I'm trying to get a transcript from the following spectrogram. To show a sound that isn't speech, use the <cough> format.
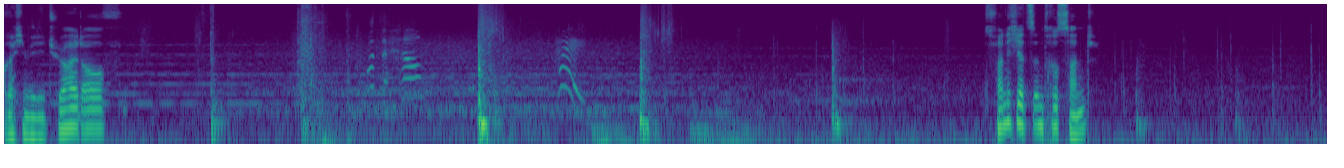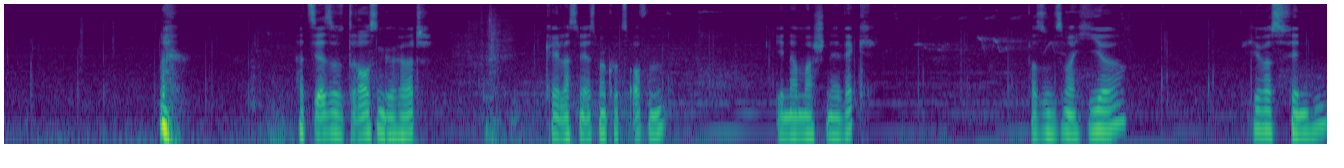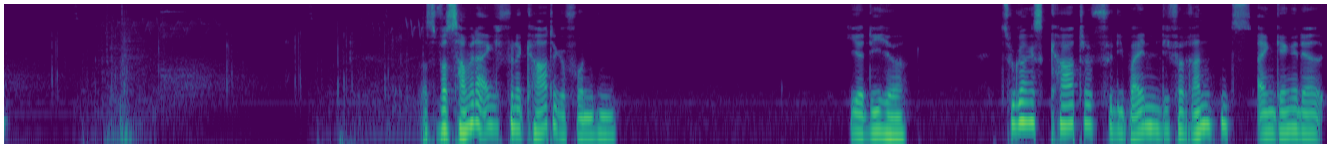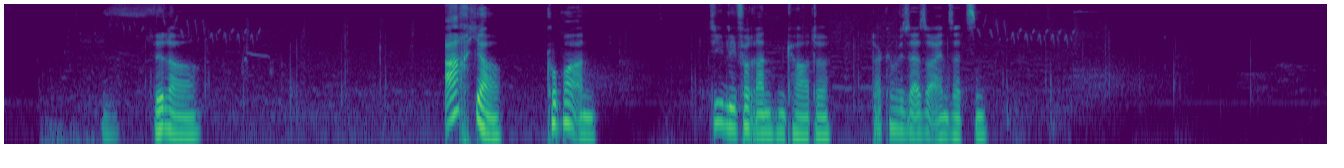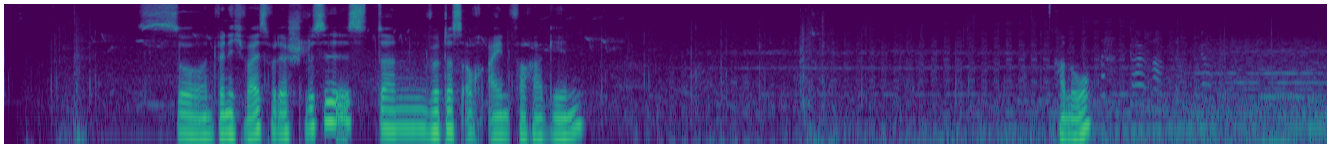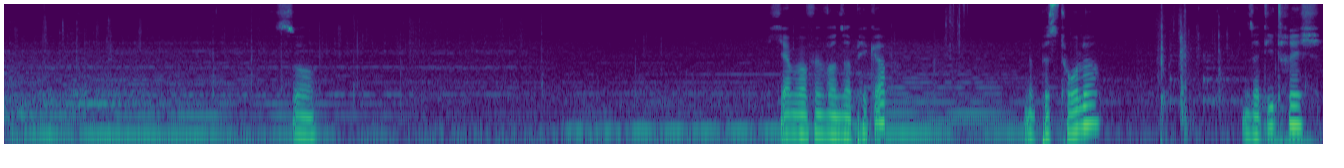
brechen wir die Tür halt auf. Das fand ich jetzt interessant. <laughs> Hat sie also draußen gehört. Okay, lassen wir erstmal kurz offen. Gehen dann mal schnell weg. Versuchen es mal hier. Hier was finden. Was, was haben wir da eigentlich für eine Karte gefunden? Hier, die hier. Zugangskarte für die beiden Lieferanteneingänge der Villa. Ach ja, guck mal an. Die Lieferantenkarte. Da können wir sie also einsetzen. So, und wenn ich weiß, wo der Schlüssel ist, dann wird das auch einfacher gehen. Hallo? So. Hier haben wir auf jeden Fall unser Pickup. Eine Pistole. Unser Dietrich.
